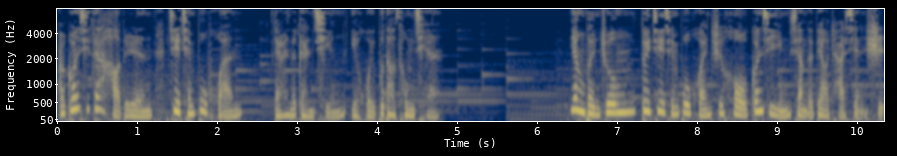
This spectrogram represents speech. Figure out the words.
而关系再好的人，借钱不还，两人的感情也回不到从前。样本中对借钱不还之后关系影响的调查显示，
